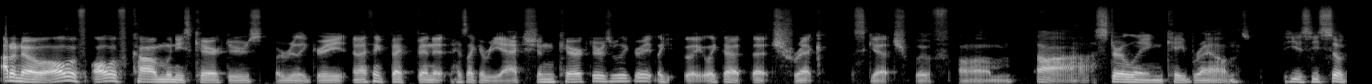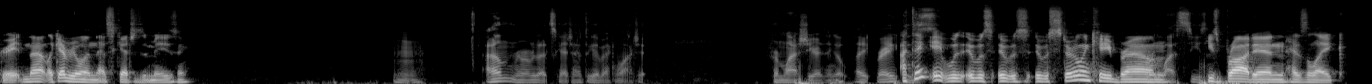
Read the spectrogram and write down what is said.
I don't know. All of all of Kyle Mooney's characters are really great, and I think Beck Bennett has like a reaction character is really great, like like like that that Shrek sketch with um ah Sterling K Brown he's he's so great in that. Like everyone in that sketch is amazing. I don't remember that sketch. I have to go back and watch it from last year. I think, like right. I think it was it was it was it was Sterling K Brown. last season. He's brought in as like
